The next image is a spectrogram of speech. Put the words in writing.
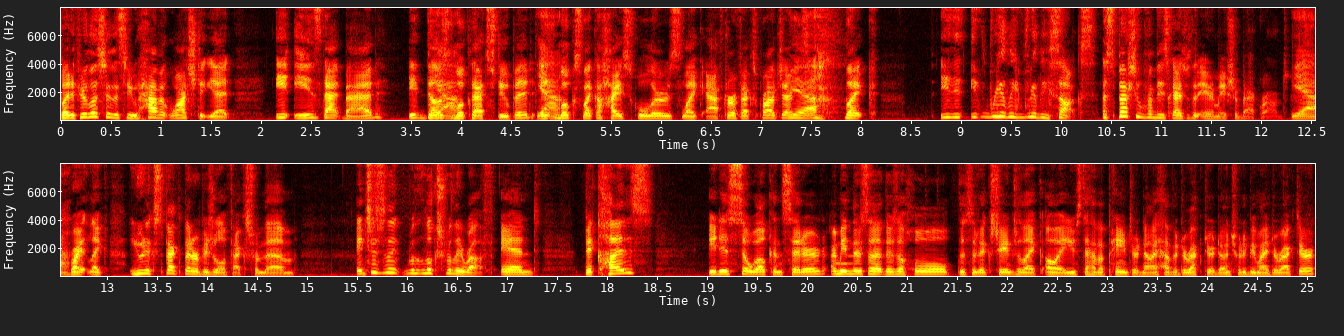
but if you're listening to this and you haven't watched it yet it is that bad it does Yeah. look that stupid Yeah. it looks like a high schooler's like after effects project Yeah. like it, it really really sucks especially from these guys with an animation background Yeah. right like you'd expect better visual effects from them it just like, looks really rough and because it is so well considered i mean there's a there's a whole there's an exchange of like oh i used to have a painter now i have a director don't you want to be my director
